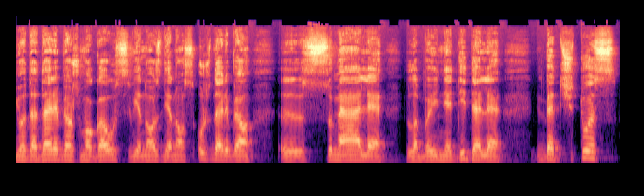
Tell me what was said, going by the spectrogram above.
juodadarbio žmogaus vienos dienos uždarbio e, sumelė labai nedidelė, bet šituos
